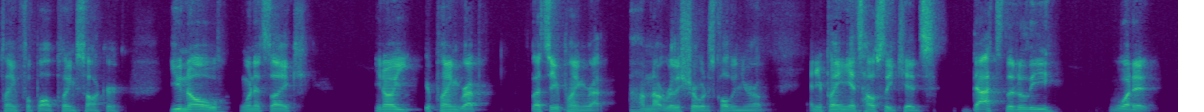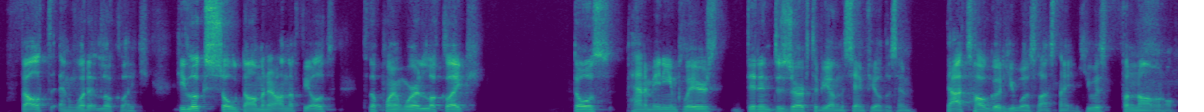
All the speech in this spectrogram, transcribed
playing football, playing soccer, you know when it's like, you know, you're playing rep. Let's say you're playing rep. I'm not really sure what it's called in Europe, and you're playing against house league kids. That's literally what it felt and what it looked like. He looked so dominant on the field to the point where it looked like those Panamanian players didn't deserve to be on the same field as him. That's how good he was last night. He was phenomenal.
